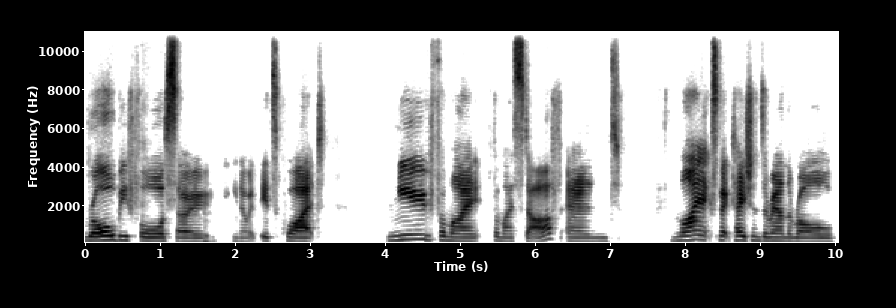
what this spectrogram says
role before. So you know it, it's quite new for my for my staff and my expectations around the role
